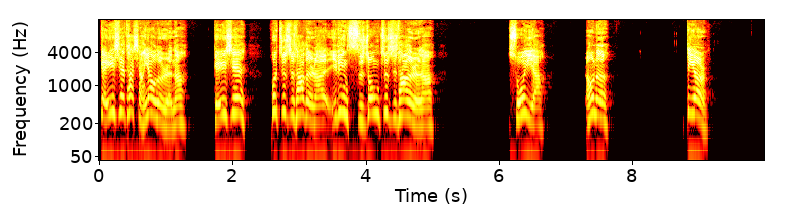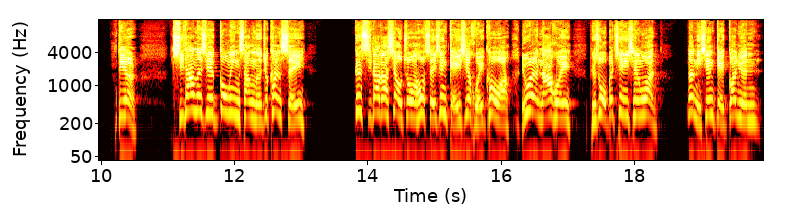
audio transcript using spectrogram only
给一些他想要的人呢？给一些会支持他的人啊，一定始终支持他的人啊。所以啊，然后呢，第二，第二，其他那些供应商呢，就看谁跟习大大效忠啊，或谁先给一些回扣啊。你为了拿回，比如说我被欠一千万，那你先给官员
